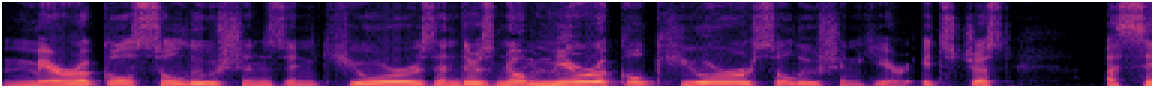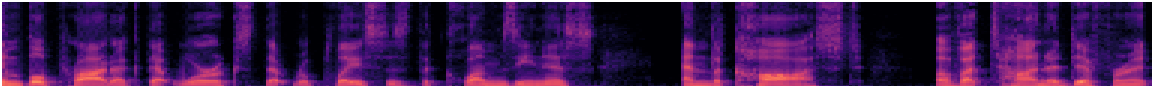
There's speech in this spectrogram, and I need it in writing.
miracle solutions and cures, and there's no miracle cure or solution here. It's just a simple product that works that replaces the clumsiness and the cost of a ton of different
